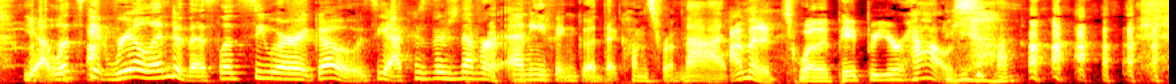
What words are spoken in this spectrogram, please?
yeah, let's get real into this. Let's see where it goes. Yeah, because there's never anything good that comes from that. I'm going to toilet paper your house. yeah.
